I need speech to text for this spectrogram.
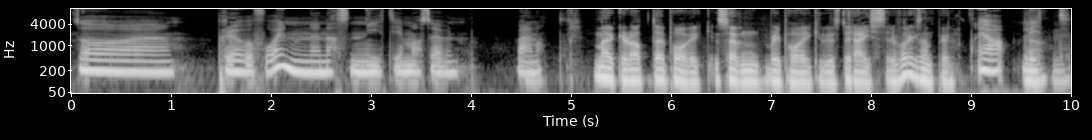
Så eh, prøve å få inn nesten ni timer søvn hver Mm. natt. Merker du at det søvnen blir påvirket hvis du reiser, for eksempel? Ja, Ja. litt.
